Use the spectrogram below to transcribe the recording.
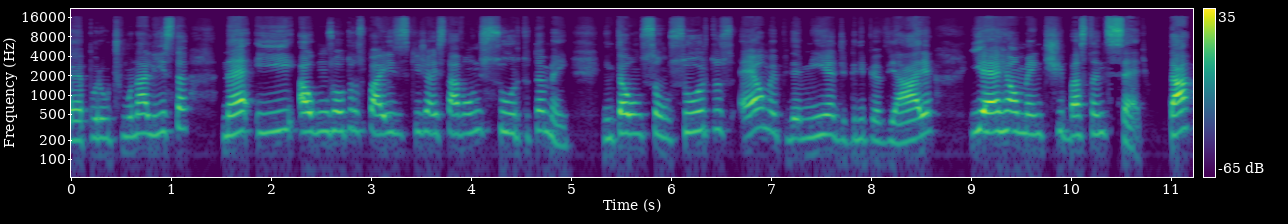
é, por último na lista, né? E alguns outros países que já estavam em surto também. Então, são surtos, é uma epidemia de gripe aviária e é realmente bastante sério, tá?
